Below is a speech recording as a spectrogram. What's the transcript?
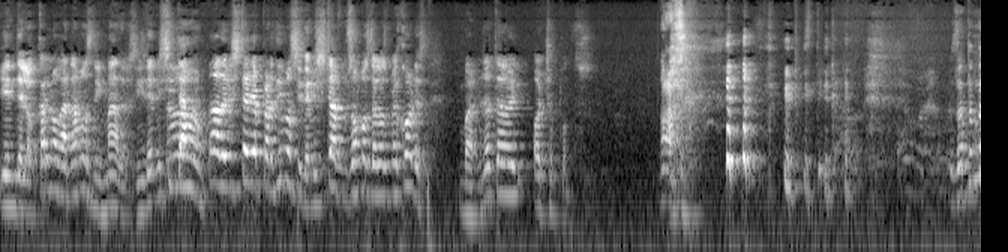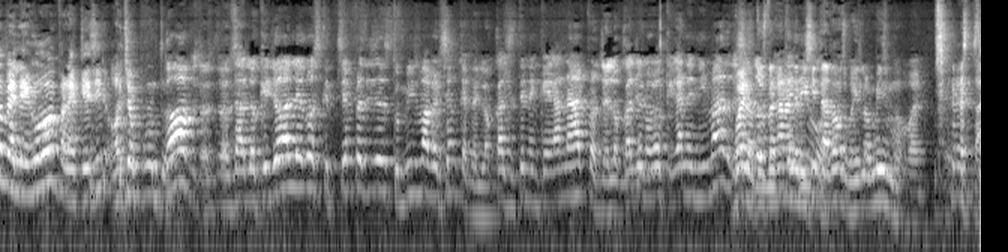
y en de local no ganamos ni madres. Y de visita, No. no, de visita ya perdimos y de visita pues, somos de los mejores. Bueno, yo te doy 8 puntos. O sea, tanto me alegó para que decir 8 puntos. No, pues, o sea, lo que yo alego es que siempre dices tu misma versión, que de local se tienen que ganar, pero de local yo no veo que ganen ni madres. bueno, pues me ganan de visita 2, güey, es lo mismo. Bueno, está Está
